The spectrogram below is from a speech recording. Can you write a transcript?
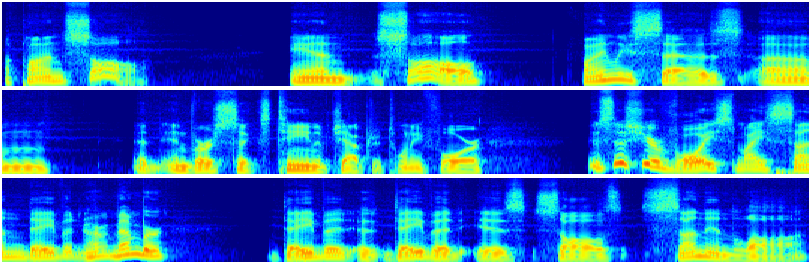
upon Saul. And Saul finally says um, in, in verse 16 of chapter 24, Is this your voice, my son David? And remember, David, uh, David is Saul's son in law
